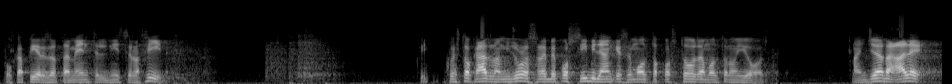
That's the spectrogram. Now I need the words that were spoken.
può capire esattamente l'inizio e la fine. Quindi, in questo caso una misura sarebbe possibile anche se molto costosa e molto noiosa, ma in generale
